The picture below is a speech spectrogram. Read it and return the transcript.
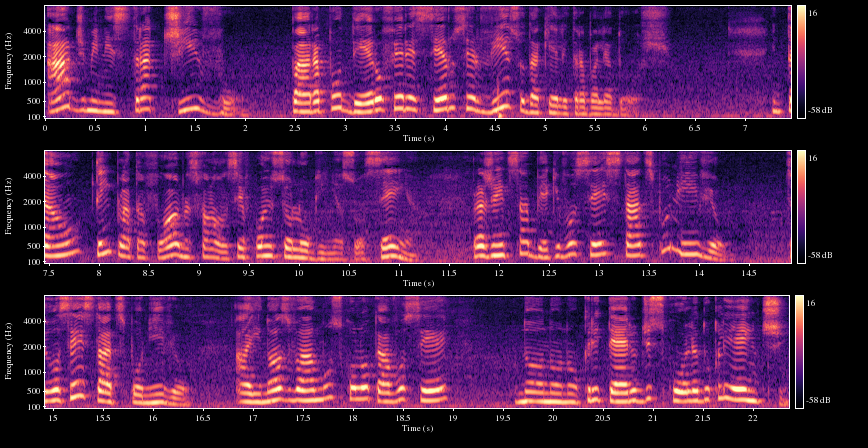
administrativo para poder oferecer o serviço daquele trabalhador. Então, tem plataformas que falam: ó, você põe o seu login, a sua senha, para a gente saber que você está disponível. Se você está disponível, aí nós vamos colocar você no, no, no critério de escolha do cliente.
